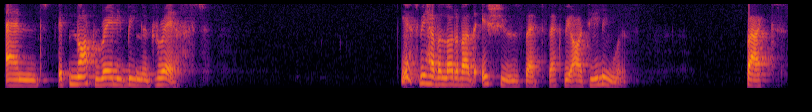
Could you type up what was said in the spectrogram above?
And it not really being addressed. Yes, we have a lot of other issues that, that we are dealing with, but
